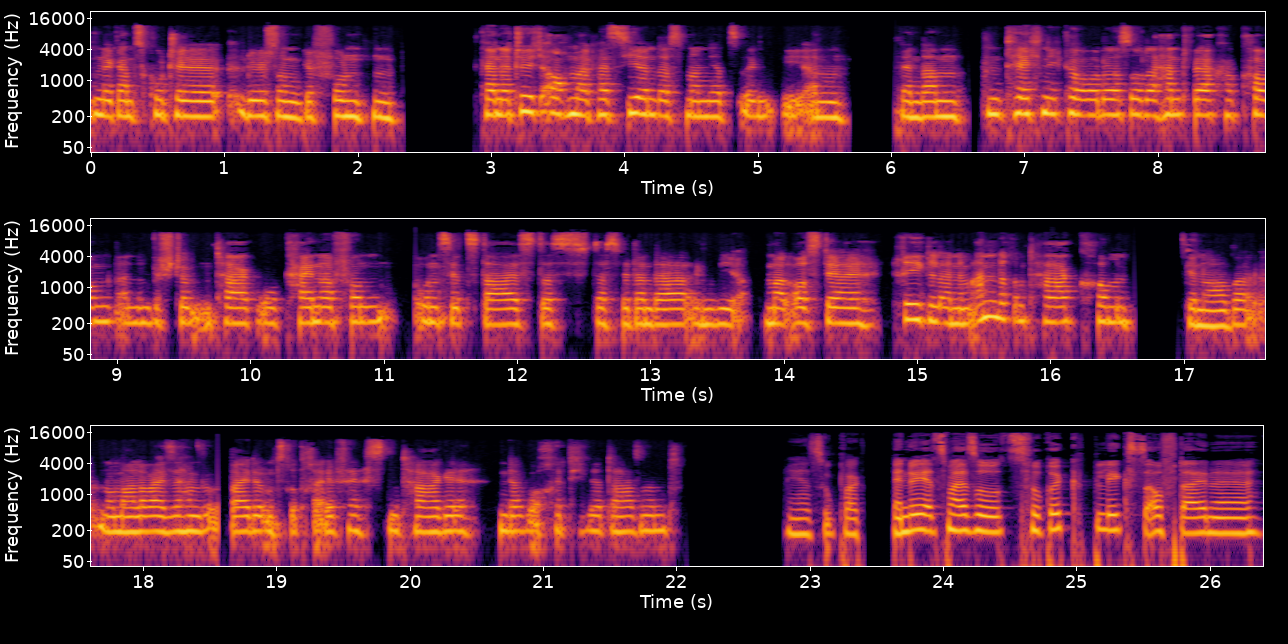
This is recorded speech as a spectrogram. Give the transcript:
eine ganz gute Lösung gefunden. Kann natürlich auch mal passieren, dass man jetzt irgendwie an wenn dann ein Techniker oder so oder Handwerker kommt an einem bestimmten Tag, wo keiner von uns jetzt da ist, dass, dass wir dann da irgendwie mal aus der Regel an einem anderen Tag kommen. Genau, aber normalerweise haben wir beide unsere drei festen Tage in der Woche, die wir da sind. Ja, super. Wenn du jetzt mal so zurückblickst auf deine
